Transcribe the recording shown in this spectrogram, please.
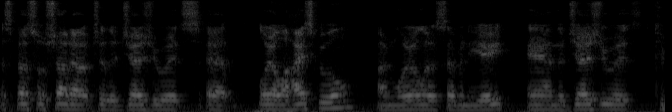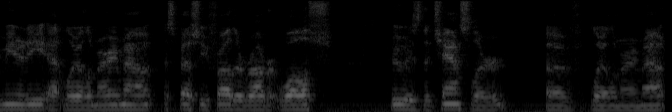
a special shout out to the Jesuits at Loyola High School. I'm Loyola 78, and the Jesuit community at Loyola Marymount, especially Father Robert Walsh, who is the chancellor of Loyola Marymount.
